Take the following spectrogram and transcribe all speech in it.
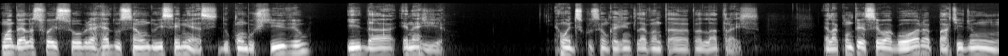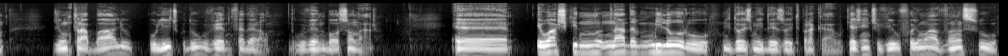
Uma delas foi sobre a redução do ICMS, do combustível e da energia. É uma discussão que a gente levantava lá atrás. Ela aconteceu agora a partir de um, de um trabalho político do governo federal, do governo Bolsonaro. É, eu acho que nada melhorou de 2018 para cá. O que a gente viu foi um avanço.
